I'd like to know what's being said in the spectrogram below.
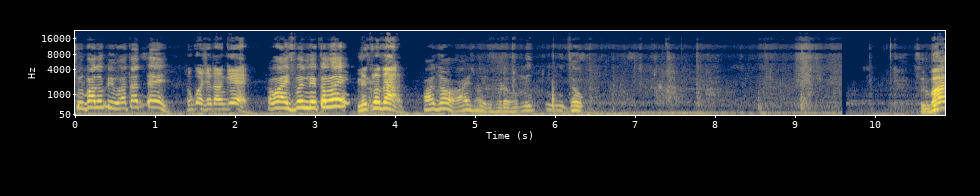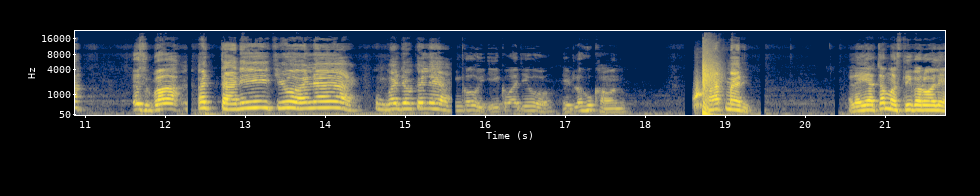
સુરભા તો પીવાતા જ નહીં. શું કરશે કે હવે આઈસભાઈ નીકળવાય નીકળો તાર. હા જો આઈસભાઈ જાઉં સુરભા? એ સુરભા. તારી ચિયો હલા? ઊંઘવા જો કે લે? કહું એક એવો એટલે શું ખાવાનું? હાથ મારી. એટલે યાર ચમ મસ્તી કરો લે?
